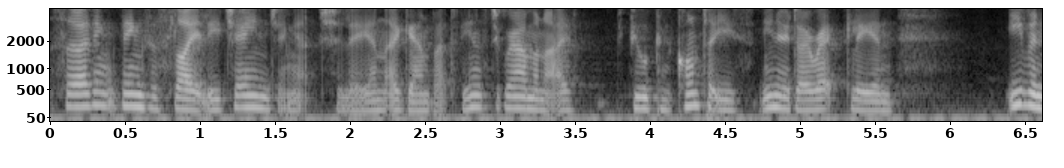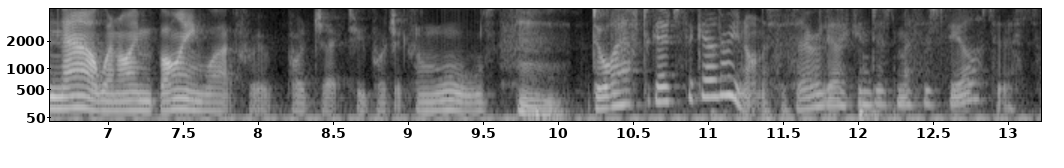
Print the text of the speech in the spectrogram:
so I think things are slightly changing actually. And again, back to the Instagram, and I people can contact you, you know, directly. And even now, when I'm buying work for a project through Projects on Walls, do I have to go to the gallery? Not necessarily. I can just message the artist.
